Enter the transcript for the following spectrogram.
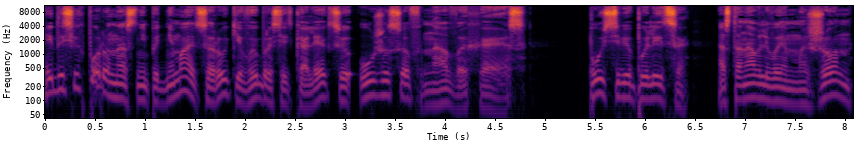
И до сих пор у нас не поднимаются руки выбросить коллекцию ужасов на ВХС. Пусть себе пылится. Останавливаем мы жен,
